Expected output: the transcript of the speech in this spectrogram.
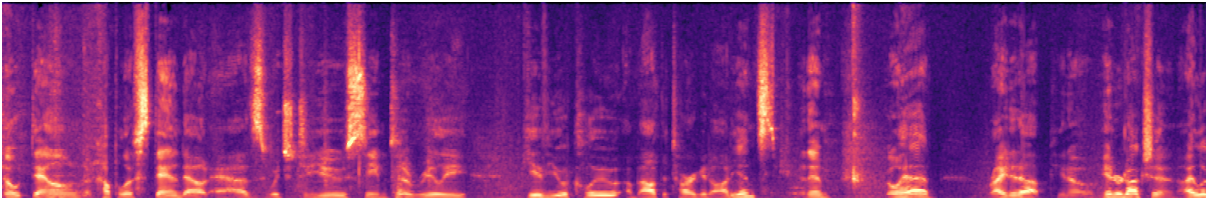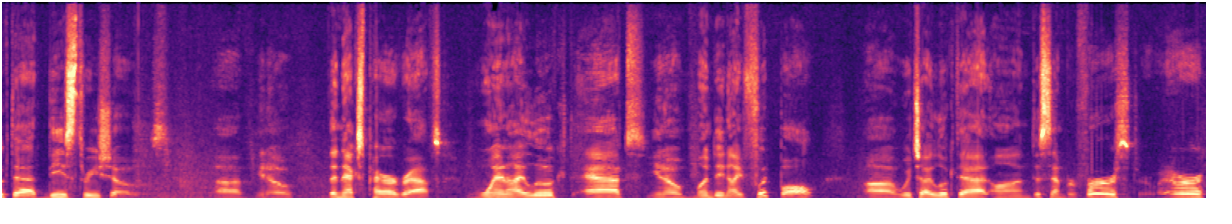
note down a couple of standout ads, which to you seem to really give you a clue about the target audience, and then go ahead, write it up. You know, introduction. I looked at these three shows. Uh, you know, the next paragraphs. When I looked at you know Monday Night Football, uh, which I looked at on December 1st or whatever,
